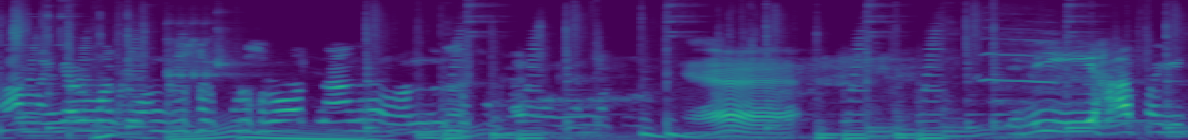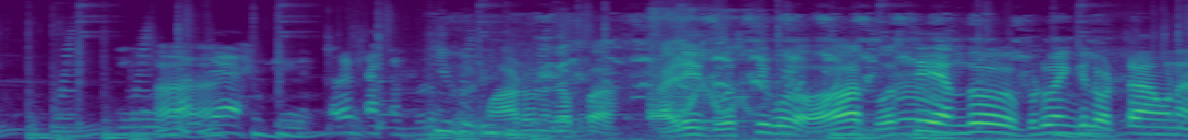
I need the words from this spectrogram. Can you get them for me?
ಆ ಮಂಗ್ಯಾನ ಮತ್ತೆ ಒಂದ್ ದಿವಸ ಕುಡಿಸ್ರು ಅಂತ ಅಂದ್ರೆ ಒಂದ್ ದಿವಸ ಏ ಎಲ್ಲಿ ಹಾಪ್ ಆಗಿತ್ತು ಈಗ ಹಾ. ಬಂದೆ ಕರೆಕ್ಟ್ ಹಾಕತ್ ಬಿಡು ಮಾಡೋಣಗಪ್ಪ ಹಳಿ ದೋಸ್ತಿಗಳು ದೋಸ್ತಿ ಎಂದು ಬಿಡುವಂಗಿಲ್ಲ ಒಟ್ಟ ಅವನ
